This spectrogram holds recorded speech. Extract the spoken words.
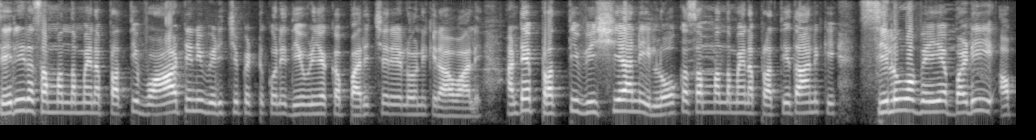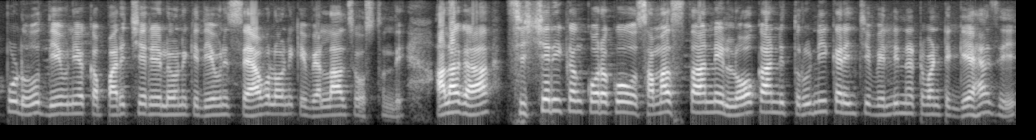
శరీర సంబంధమైన ప్రతి వాటిని విడిచిపెట్టుకొని దేవుని యొక్క పరిచర్యలోనికి రావాలి. అంటే ప్రతి విషయాన్ని లోక సంబంధమైన ప్రతిదానికి సిలువ వేయబడి అప్పుడు దేవుని యొక్క పరిచర్యలోనికి దేవుని సేవలోనికి వెళ్ళాల్సి వస్తుంది. అలాగా శిష్యరికం కొరకు సమస్తాన్ని లోకాన్ని తృణీకరించి వెళ్ళినటువంటి గెహజీ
